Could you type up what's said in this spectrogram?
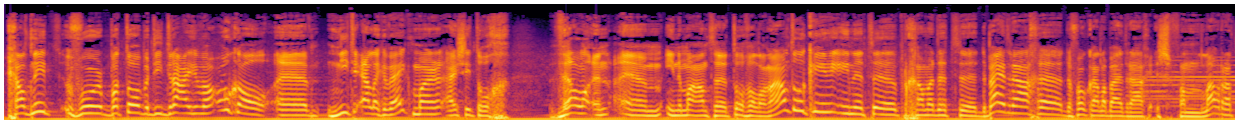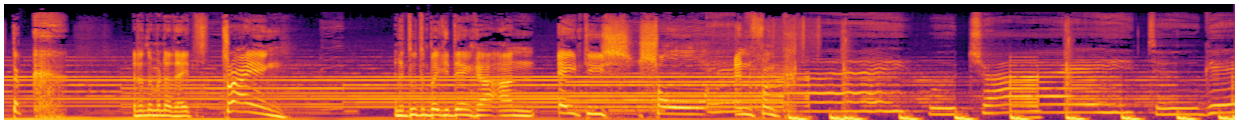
Geldt niet voor Batobe, die draaien we ook al niet elke week, maar hij zit toch wel een, um, in de maand uh, toch wel een aantal keer in het programma. Dat, de bijdrage, de vocale bijdrage is van Laura Tuk. En dat nummer dat heet Trying. En het doet een beetje denken aan 80s soul en funk. Try to give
